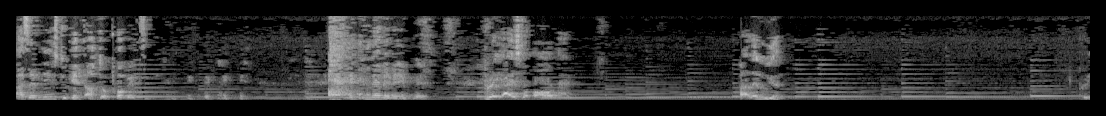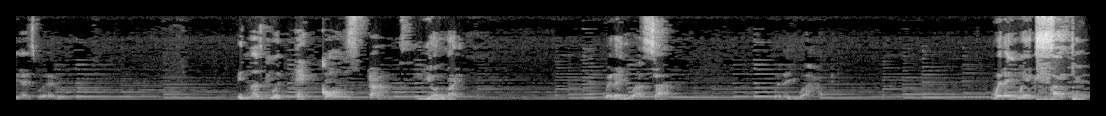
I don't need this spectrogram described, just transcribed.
as a means to get out of poverty. Prayer is for all men. Hallelujah. Prayer is for everyone. It must be what? A constant in your life. Whether you are sad, whether you are happy, whether you are excited,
